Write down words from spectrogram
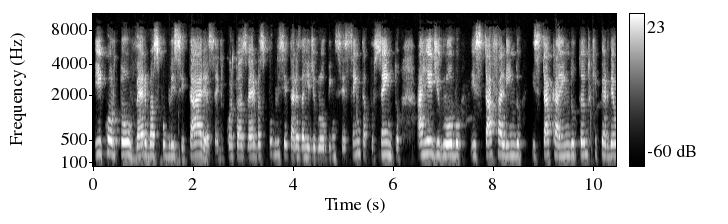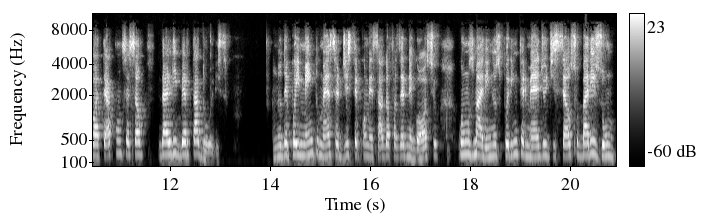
e cortou verbas publicitárias, ele cortou as verbas publicitárias da Rede Globo em 60%, a Rede Globo está falindo, está caindo, tanto que perdeu até a concessão da Libertadores. No depoimento, Messer diz ter começado a fazer negócio com os marinhos por intermédio de Celso Barizum,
